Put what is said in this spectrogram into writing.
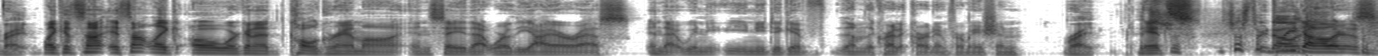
Right. Like it's not. It's not like oh we're gonna call grandma and say that we're the IRS and that we ne- you need to give them the credit card information. Right. It's, It's just it's just three Three dollars. dollars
